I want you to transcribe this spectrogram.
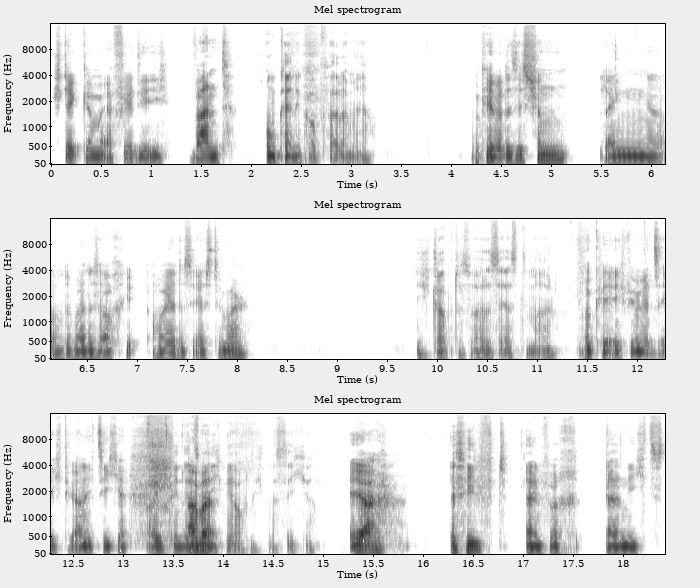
Stecker mehr für die Wand. Und keine Kopfhörer mehr. Okay, aber das ist schon länger, oder war das auch heuer das erste Mal? Ich glaube, das war das erste Mal. Okay, ich bin mir jetzt echt gar nicht sicher. Aber ich bin jetzt aber, bin ich mir auch nicht mehr sicher. Ja, es hilft einfach äh, nichts,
